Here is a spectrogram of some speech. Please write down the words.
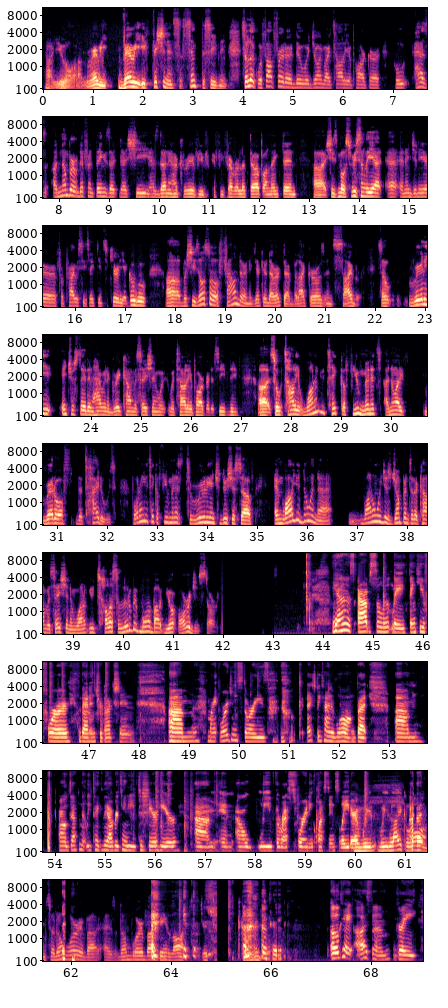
Oh, you all are very, very efficient and succinct this evening. So, look, without further ado, we're joined by Talya Parker, who has a number of different things that, that she has done in her career. If you've if you've ever looked her up on LinkedIn, uh, she's most recently at, at, an engineer for privacy, safety, and security at Google, uh, but she's also a founder and executive director at Black Girls in Cyber. So, really interested in having a great conversation with, with Talya Parker this evening. Uh, so, Talya, why don't you take a few minutes? I know I read off the titles, but why don't you take a few minutes to really introduce yourself? And while you're doing that, why don't we just jump into the conversation and why don't you tell us a little bit more about your origin story? Yes, absolutely. Thank you for that introduction. Um, my origin story is actually kind of long, but um, I'll definitely take the opportunity to share here, um, and I'll leave the rest for any questions later. And we we like Uh, long, so don't worry about as don't worry about being long. Just go into it. okay. Okay, awesome. Great.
